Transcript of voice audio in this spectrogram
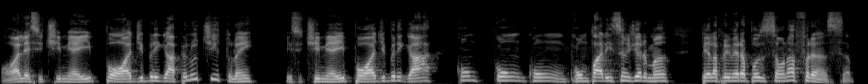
Olha, esse time aí pode brigar pelo título, hein? Esse time aí pode brigar com, com, com, com Paris Saint-Germain pela primeira posição na França.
